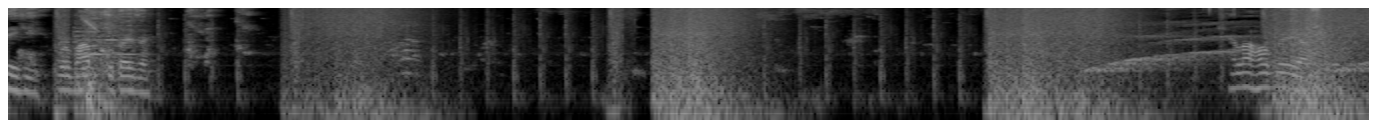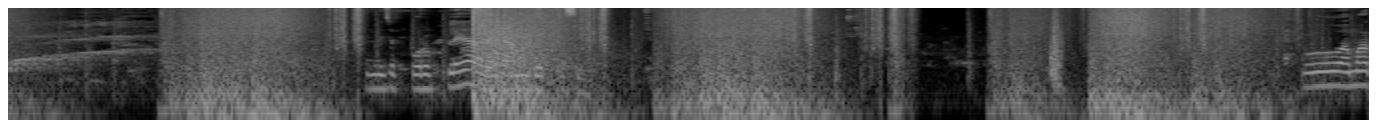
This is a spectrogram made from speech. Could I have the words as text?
দেখি, ওর ভাব কোথায় যায়। খেলা হবে আসলে। তুমি যে পুরো প্লেয়ার এটা আমি দেখতেছি। ও আমার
